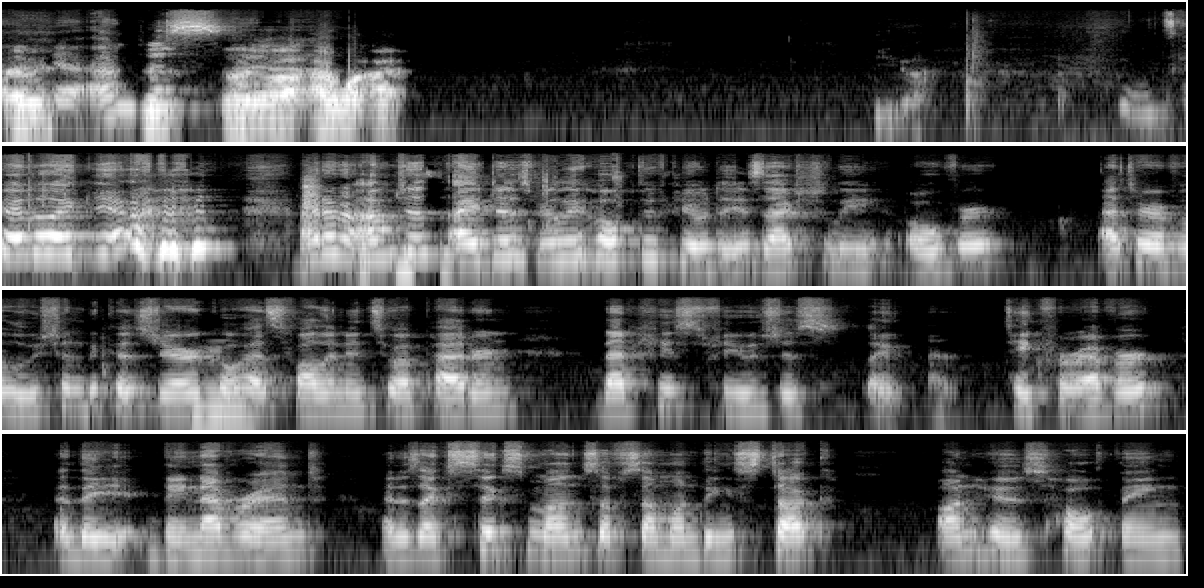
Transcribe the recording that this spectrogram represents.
I mean, yeah, I'm just, just. uh, yeah. I want. I, yeah. It's kind of like yeah. I don't know. I'm just. I just really hope the feud is actually over after Evolution because Jericho Hmm. has fallen into a pattern that his feuds just like take forever and they they never end. And it's like six months of someone being stuck on his whole thing,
